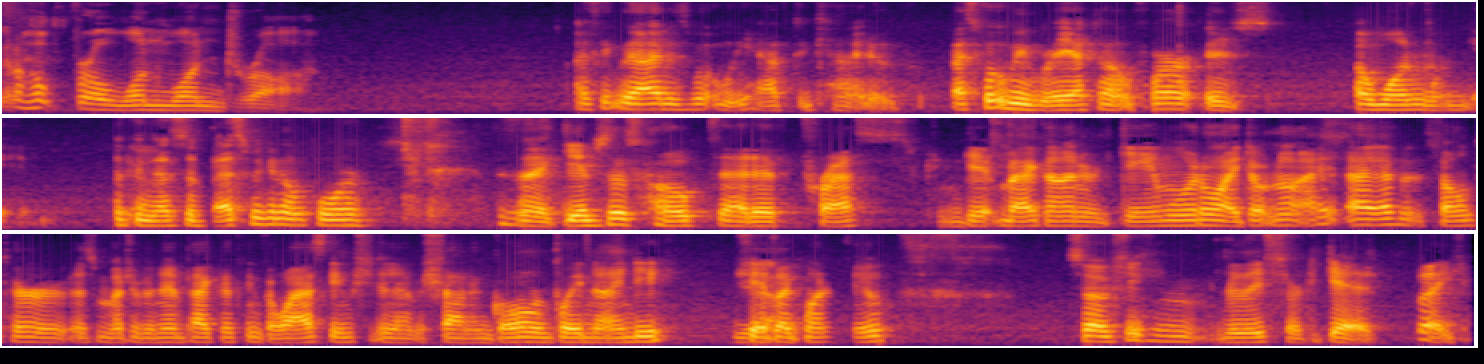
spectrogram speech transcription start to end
I'm gonna hope for a one-one draw. I think that is what we have to kind of. That's what we really have to hope for is a one-one game. I think that's the best we can hope for, and that gives us hope that if Press can get back on her game a little, I don't know. I, I haven't felt her as much of an impact. I think the last game she didn't have a shot on goal and played ninety. She Yeah. had like one or two. So if she can really start to get like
